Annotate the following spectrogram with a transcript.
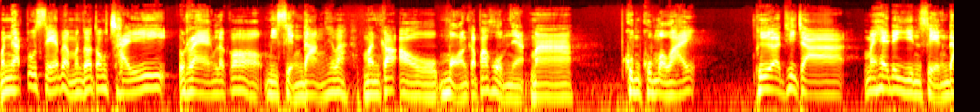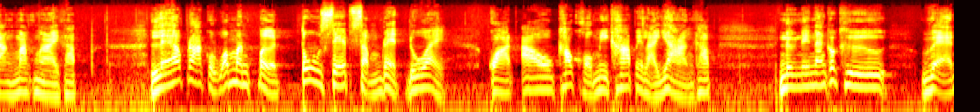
มันงัดตู้เซฟแบบมันก็ต้องใช้แรงแล้วก็มีเสียงดังใช่ป่ะมันก็เอาหมอนกับผ้าห่มเนี่ยมาคุมคุมๆเอาไว้ เพื่อที่จะไม่ให้ได้ยินเสียงดังมากมายครับ แล้วปรากฏว่ามันเปิดตู้เซฟสำเร็จด้วย กวาดเอาเข้าของมีค่าไปหลายอย่างครับ หนึ่งในนั้นก็คือแหวน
